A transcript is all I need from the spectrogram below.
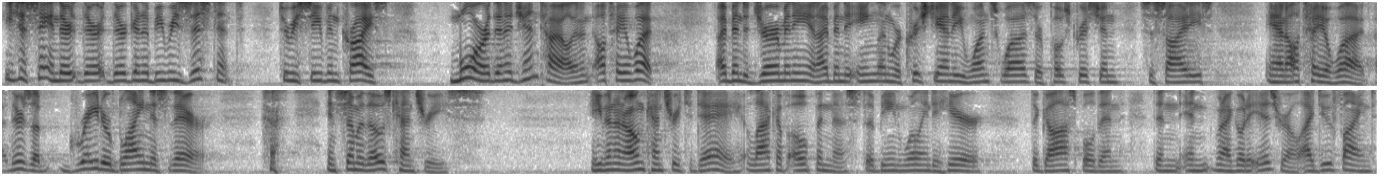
He's just saying they're, they're, they're going to be resistant to receiving Christ more than a Gentile. And I'll tell you what, I've been to Germany and I've been to England where Christianity once was, their post Christian societies. And I'll tell you what, there's a greater blindness there in some of those countries. Even in our own country today, a lack of openness to being willing to hear the gospel than, than in, when I go to Israel. I do find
